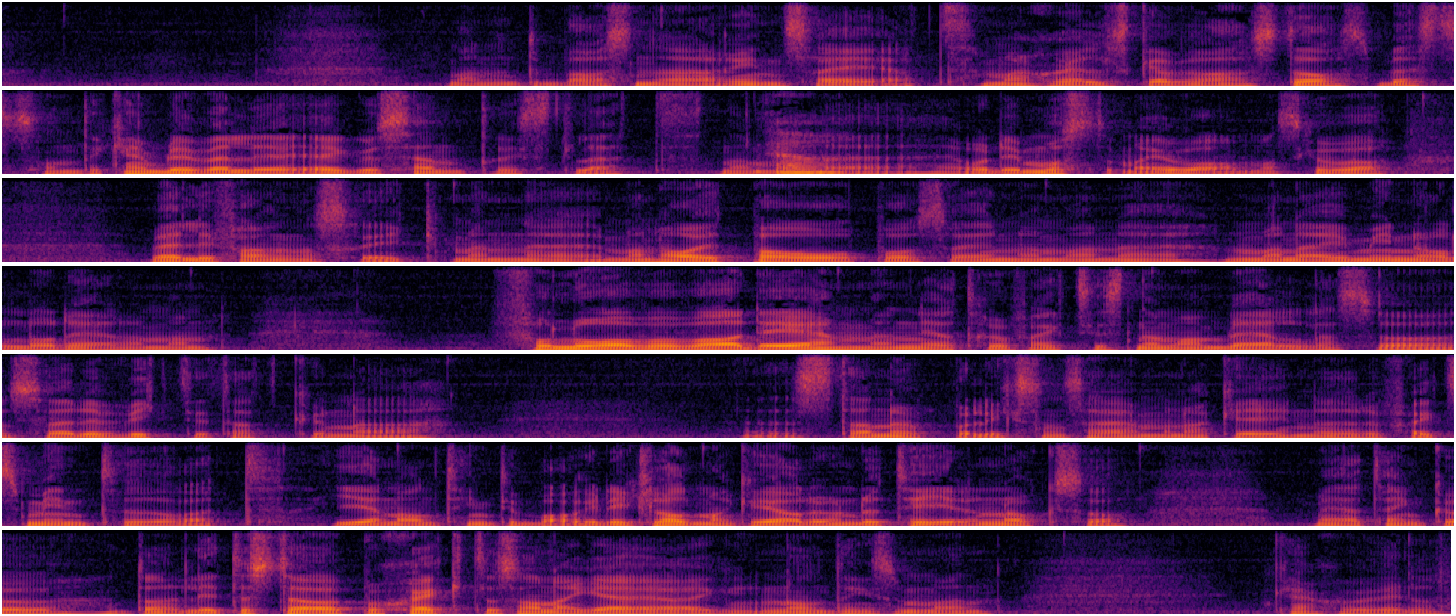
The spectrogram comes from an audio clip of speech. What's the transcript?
man inte bara snöar in sig i att man själv ska vara störst, bäst och sånt. Det kan bli väldigt egocentriskt lätt. När man Ja. och det måste man ju vara. Man ska vara väldigt framgångsrik. Men eh, man har ett par år på sig när man, är, när man är i min ålder där, där man får lov att vara det. Men jag tror faktiskt när man blir äldre så, så är det viktigt att kunna eh, stanna upp och liksom säga men okej nu är det faktiskt min tur att ge någonting tillbaka. Det är klart man kan göra det under tiden också. Men jag tänker de lite större projekt och sådana grejer är någonting som man kanske vill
